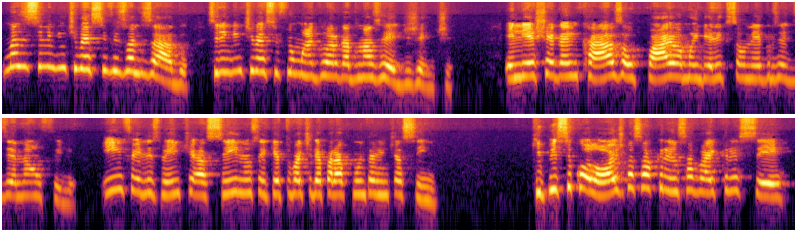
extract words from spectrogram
e se ninguém tivesse visualizado? Se ninguém tivesse filmado e largado nas redes, gente? Ele ia chegar em casa, o pai ou a mãe dele, que são negros, ia dizer, não, filho, infelizmente é assim, não sei o que, tu vai te deparar com muita gente assim. Que psicológico essa criança vai crescer?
